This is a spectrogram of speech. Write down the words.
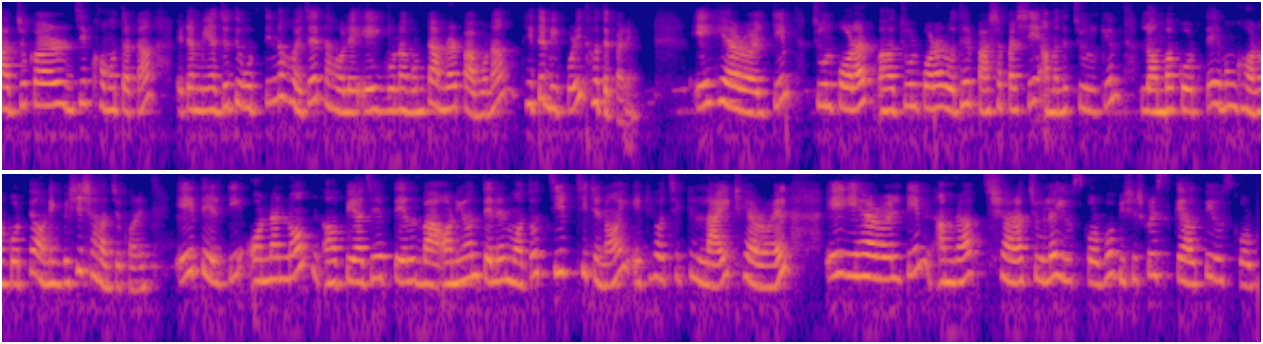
কার্যকর যে ক্ষমতাটা, এটা মেয়াদ যদি উত্তীর্ণ হয়ে যায়, তাহলে এই গুণাগুণটা আমরা পাবো না, হিতে বিপরীত হতে পারে। এই হেয়ার অয়েলটি চুল পড়ার চুল পড়া রোধের পাশাপাশি আমাদের চুলকে লম্বা করতে এবং ঘন করতে অনেক বেশি সাহায্য করে। এই তেলটি অন্যান্য পেঁয়াজের তেল বা অনিয়ন তেলের মতো চিটচিটে নয়, এটি হচ্ছে একটি লাইট হেয়ার অয়েল এই হেয়ার অয়েলটি আমরা সারা চুলে ইউজ করব, বিশেষ করে স্ক্যাল্পে ইউজ করব।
